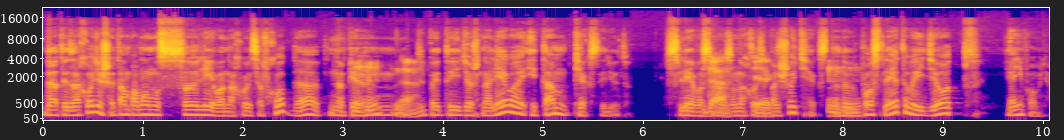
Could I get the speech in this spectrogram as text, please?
Да, ты заходишь, и там, по-моему, слева находится вход, да, на пер... угу, да. Типа ты идешь налево, и там текст идет. Слева да, сразу находится текст. большой текст. Угу. После этого идет, я не помню.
